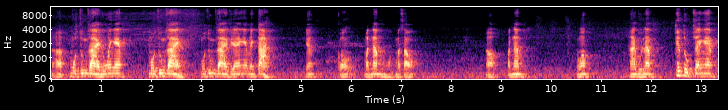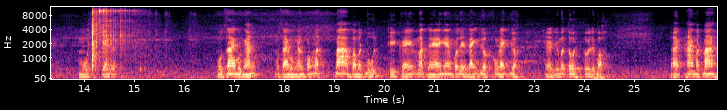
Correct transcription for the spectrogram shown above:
Đó, một dung dài đúng không anh em? Một dung dài một dung dài thì anh em đánh tài nhé có mặt 5 hoặc mặt 6 đó mặt 5 đúng không? 245 tiếp tục cho anh em một chén nữa. Một dài một ngắn một dài một ngắn có mặt 3 và mặt 4 thì cái mặt này anh em có thể đánh được không đánh được. Nếu mà tôi tôi lại bỏ. Đấy hai mặt ba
